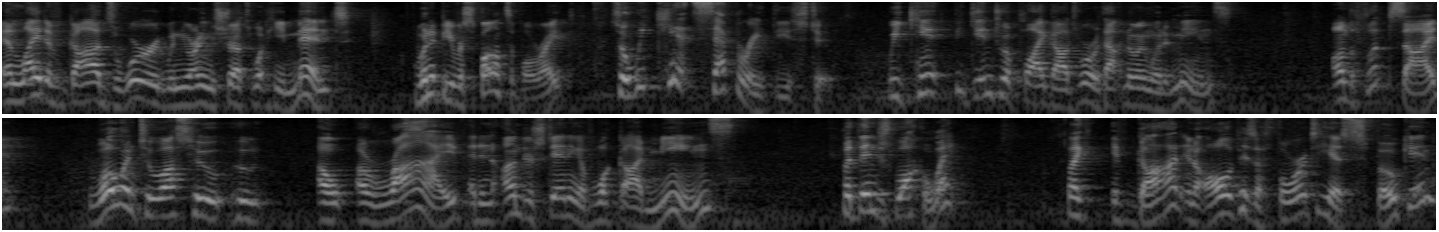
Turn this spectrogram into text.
in light of God's word when you aren't even sure that's what He meant, wouldn't it be responsible, right? So we can't separate these two. We can't begin to apply God's word without knowing what it means. On the flip side, woe unto us who, who arrive at an understanding of what God means, but then just walk away. Like, if God, in all of his authority, has spoken,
